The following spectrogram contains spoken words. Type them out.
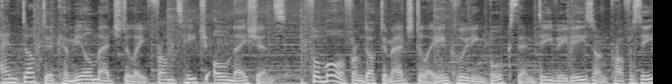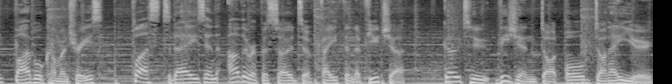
and Dr. Kameel Majdali from Teach All Nations. For more from Dr. Majdali, including books and DVDs on prophecy, Bible commentaries, plus today's and other episodes of Faith and the Future, go to vision.org.au.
